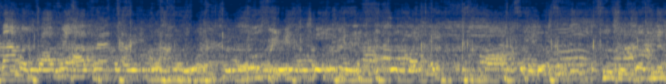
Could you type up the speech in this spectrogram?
หน้าเหมือนบอลไหมครับชูสีชูสีชื่อสิงก็พิม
